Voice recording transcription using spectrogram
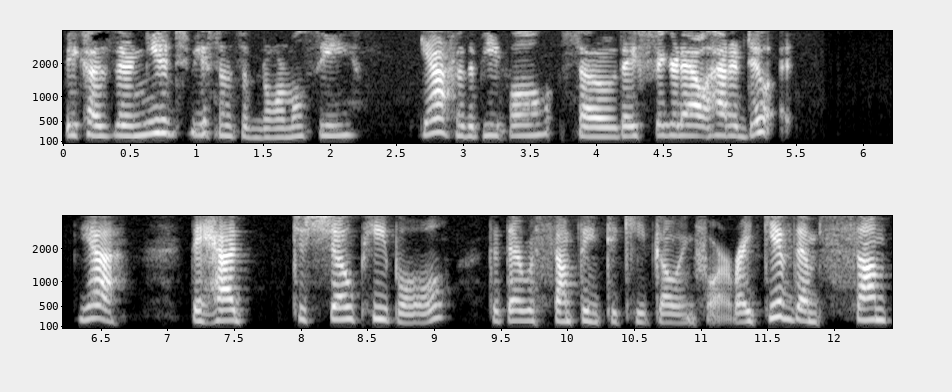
because there needed to be a sense of normalcy Yeah. for the people. So they figured out how to do it. Yeah. They had to show people that there was something to keep going for, right? Give them some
